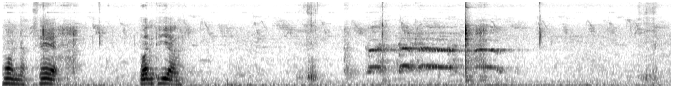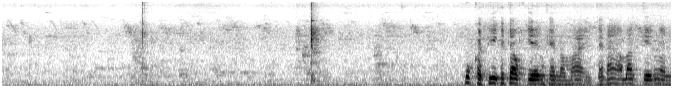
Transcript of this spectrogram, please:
ฮอดหนักแท้วันเที่ยง กติเขาเจ้าเกงแค่หน่อไม้แต่ถ้าเอามาเกงกัน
